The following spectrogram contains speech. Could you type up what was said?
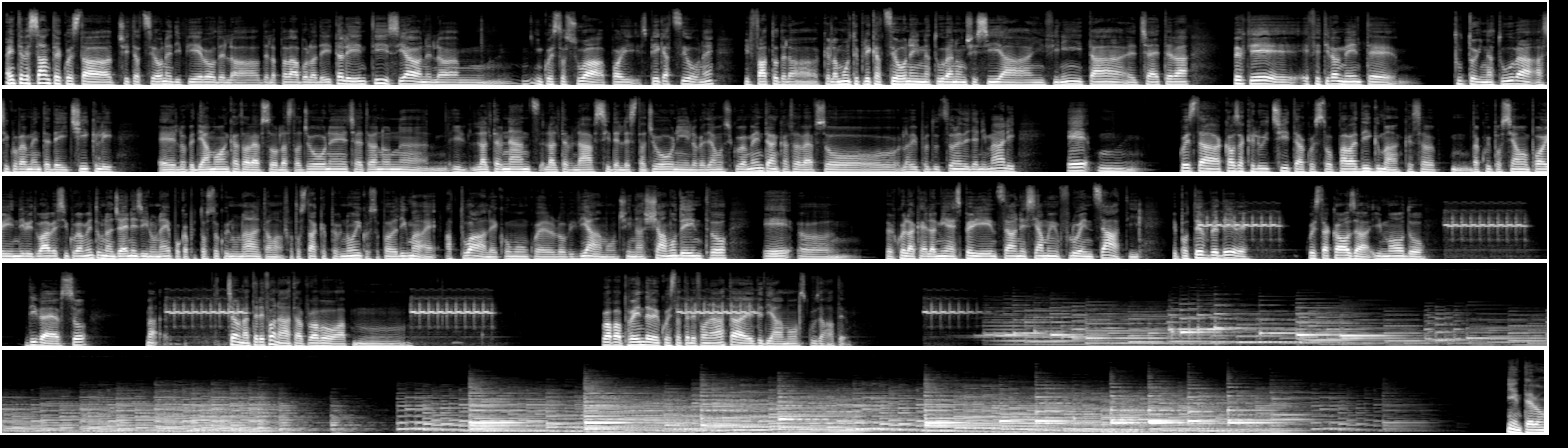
È interessante questa citazione di Piero della, della parabola dei talenti, sia nella, in questa sua poi spiegazione, il fatto della, che la moltiplicazione in natura non ci sia infinita, eccetera, perché effettivamente tutto in natura ha sicuramente dei cicli e lo vediamo anche attraverso la stagione, eccetera, non, il, l'alternarsi delle stagioni, lo vediamo sicuramente anche attraverso la riproduzione degli animali e mh, questa cosa che lui cita, questo paradigma sa, da cui possiamo poi individuare sicuramente una genesi in un'epoca piuttosto che in un'altra, ma fatto sta che per noi questo paradigma è attuale, comunque lo viviamo, ci nasciamo dentro e uh, per quella che è la mia esperienza ne siamo influenzati. E poter vedere questa cosa in modo diverso, ma c'è una telefonata, provo a... Mm, Provo a prendere questa telefonata e vediamo, scusate.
